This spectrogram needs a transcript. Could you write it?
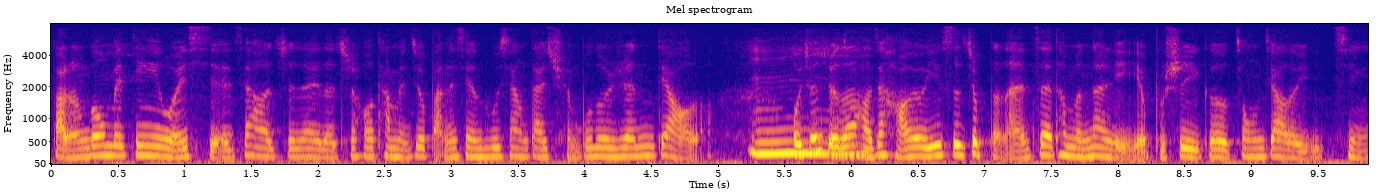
法轮功被定义为邪教之类的之后，他们就把那些录像带全部都扔掉了。嗯，我就觉得好像好有意思，就本来在他们那里也不是一个宗教的语境，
